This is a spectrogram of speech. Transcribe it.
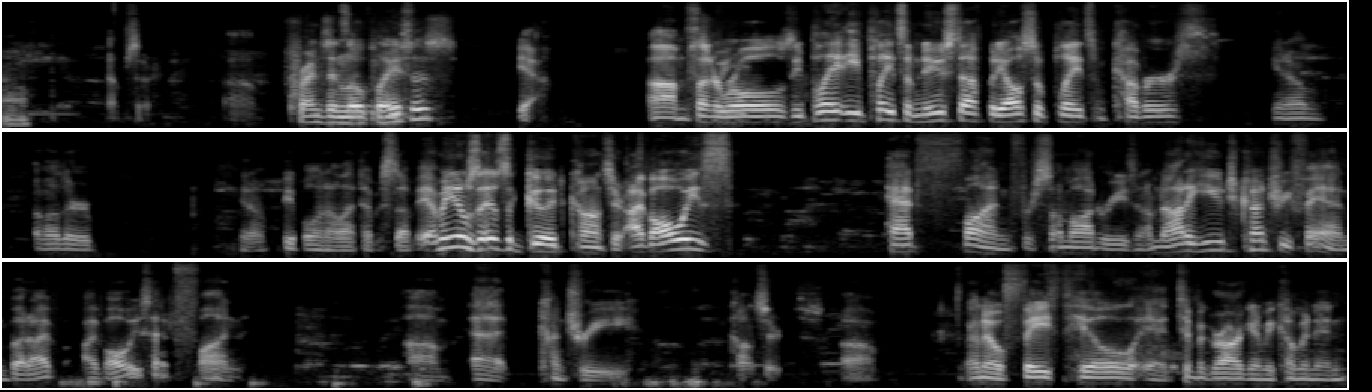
Oh, I'm sorry. Um, Friends in Is low it- places. Um, Thunder Sweet. Rolls. He played. He played some new stuff, but he also played some covers. You know, of other, you know, people and all that type of stuff. I mean, it was it was a good concert. I've always had fun for some odd reason. I'm not a huge country fan, but I've I've always had fun um, at country concerts. Um, I know Faith Hill and Tim McGraw are going to be coming in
